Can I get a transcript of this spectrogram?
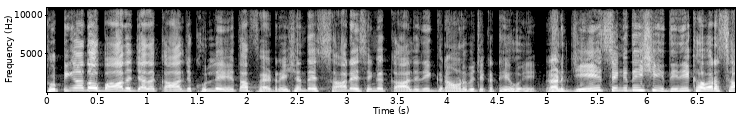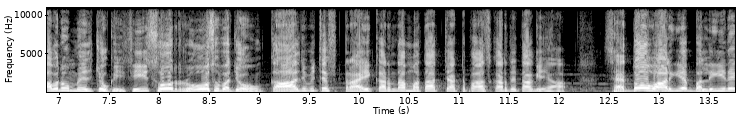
ਛੁੱਟੀਆਂ ਤੋਂ ਬਾਅਦ ਜਦ ਕਾਲਜ ਖੁੱਲੇ ਤਾਂ ਫੈਡਰੇਸ਼ਨ ਦੇ ਸਾਰੇ ਸਿੰਘ ਕਾਲਜ ਦੀ ਗਰਾਊਂਡ ਵਿੱਚ ਇਕੱਠੇ ਹੋਏ। ਰਣਜੀਤ ਸਿੰਘ ਦੀ ਸ਼ਹੀਦੀ ਦੀ ਖਬਰ ਸਭ ਨੂੰ ਮਿਲ ਚੁੱਕੀ ਸੀ, ਸੋ ਰੋਸ ਵਜੋਂ ਕਾਲਜ ਵਿੱਚ ਸਟ੍ਰਾਈਕ ਕਰਨ ਦਾ ਮਤਾ ਝੱਟ ਪਾਸ ਕਰ ਦਿੱਤਾ ਗਿਆ। ਸੈਦੋ ਵਾਲੀਏ ਬੱਲੀ ਨੇ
